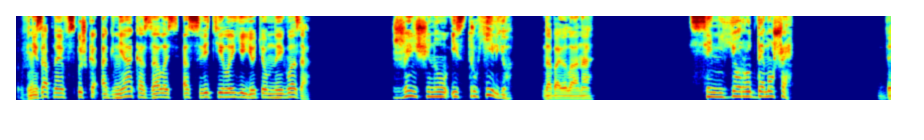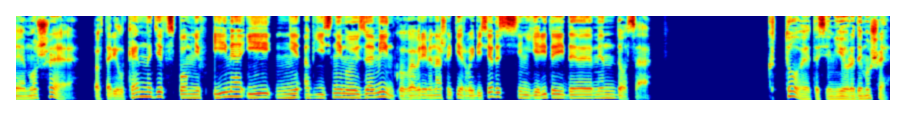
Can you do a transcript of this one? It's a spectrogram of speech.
Внезапная вспышка огня, казалось, осветила ее темные глаза. «Женщину из Трухильо», — добавила она. «Сеньору де Моше». «Де Моше», — повторил Кеннеди, вспомнив имя и необъяснимую заминку во время нашей первой беседы с сеньоритой де Мендоса. «Кто это сеньора де Моше?»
